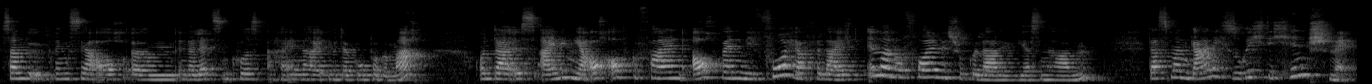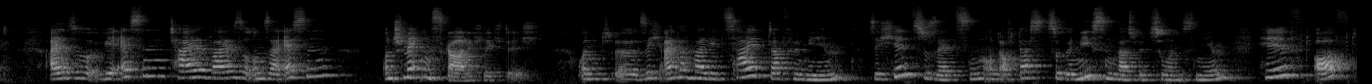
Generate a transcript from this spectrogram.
Das haben wir übrigens ja auch ähm, in der letzten Kurseinheit mit der Gruppe gemacht. Und da ist einigen ja auch aufgefallen, auch wenn die vorher vielleicht immer nur Vollmilchschokolade gegessen haben, dass man gar nicht so richtig hinschmeckt. Also wir essen teilweise unser Essen und schmecken es gar nicht richtig. Und äh, sich einfach mal die Zeit dafür nehmen, sich hinzusetzen und auch das zu genießen, was wir zu uns nehmen, hilft oft,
